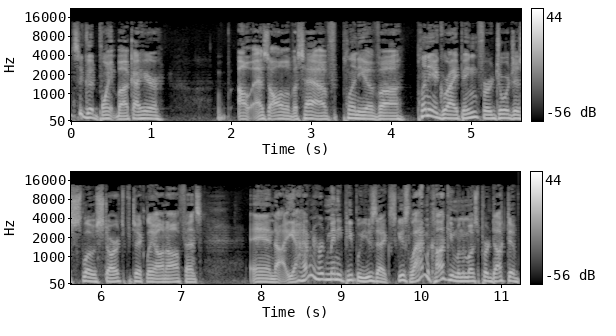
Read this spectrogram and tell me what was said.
That's a good point, Buck. I hear, uh, as all of us have, plenty of uh, plenty of griping for Georgia's slow starts, particularly on offense. And I, I haven't heard many people use that excuse. Ladd McConkey, one of the most productive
